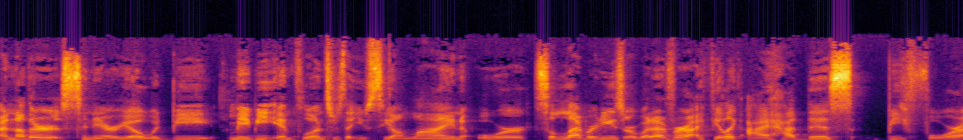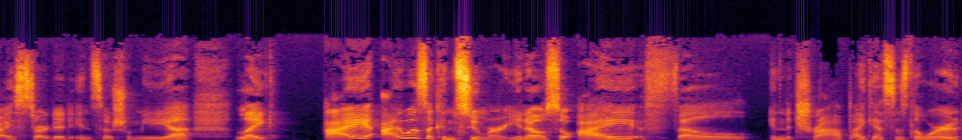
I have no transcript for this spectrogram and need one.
Another scenario would be maybe influencers that you see online or celebrities celebrities or whatever. I feel like I had this before I started in social media. Like I I was a consumer, you know, so I fell in the trap, I guess is the word,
